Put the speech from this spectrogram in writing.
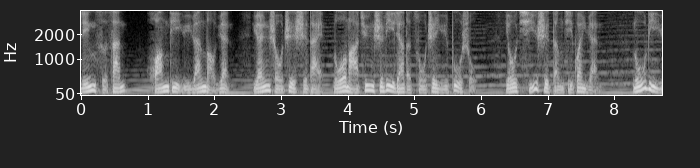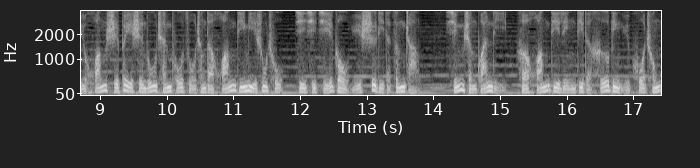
零四三，皇帝与元老院。元首制时代，罗马军事力量的组织与部署，由骑士等级官员、奴隶与皇室贝氏奴臣仆组成的皇帝秘书处及其结构与势力的增长，行省管理和皇帝领地的合并与扩充，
